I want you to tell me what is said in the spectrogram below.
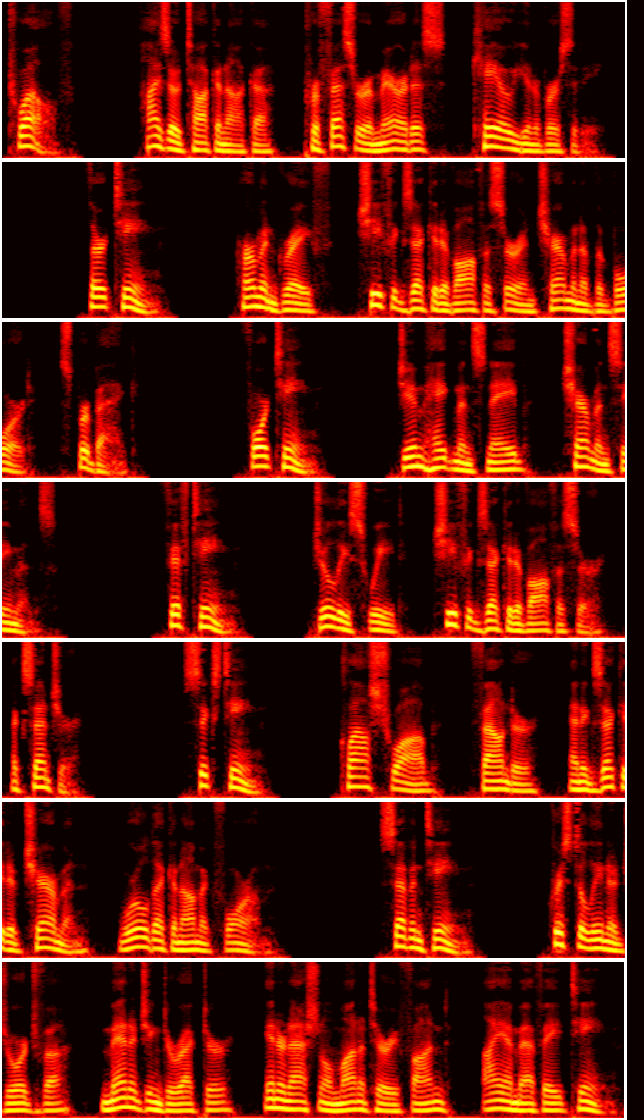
12. Heizo Takenaka, Professor Emeritus, Keio University. 13. Herman Graefe, Chief Executive Officer and Chairman of the Board, Sberbank. 14. Jim Hagemann Snabe, Chairman Siemens. 15. Julie Sweet, Chief Executive Officer, Accenture. 16. Klaus Schwab, Founder, and Executive Chairman, World Economic Forum. 17. Kristalina Georgieva, Managing Director, International Monetary Fund, IMF 18.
